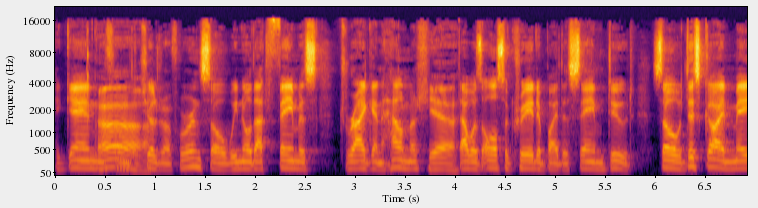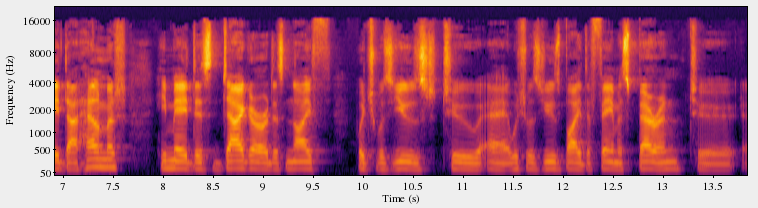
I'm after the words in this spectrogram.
Again, from the Children of Hurin. So we know that famous dragon helmet Yeah. that was also created by the same dude. So this guy made that helmet. He made this dagger or this knife, which was used to, uh, which was used by the famous Beren to uh,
